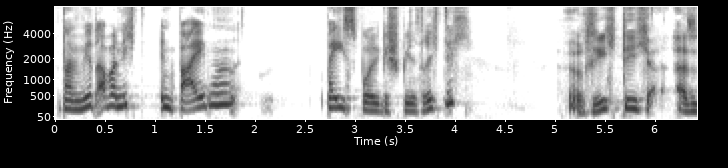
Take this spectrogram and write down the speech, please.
da wird aber nicht in beiden Baseball gespielt, richtig? Richtig, also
